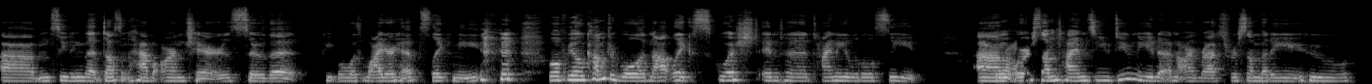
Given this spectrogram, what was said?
um, seating that doesn't have armchairs so that people with wider hips like me will feel comfortable and not like squished into a tiny little seat? Um, right. or sometimes you do need an armrest for somebody who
